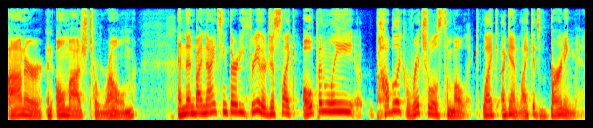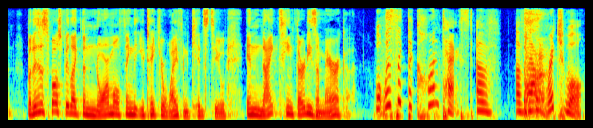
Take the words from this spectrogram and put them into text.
honor, an homage to Rome. And then by 1933, they're just like openly public rituals to Moloch. Like, again, like it's Burning Man. But this is supposed to be like the normal thing that you take your wife and kids to in 1930s America. What was like the context of of that ritual?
